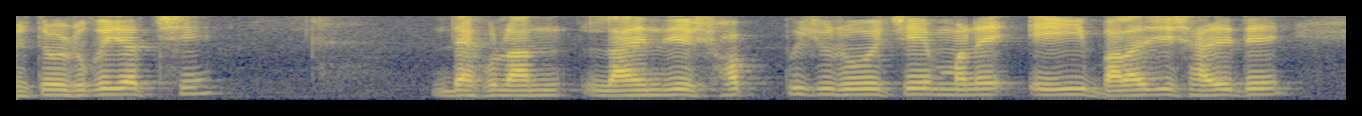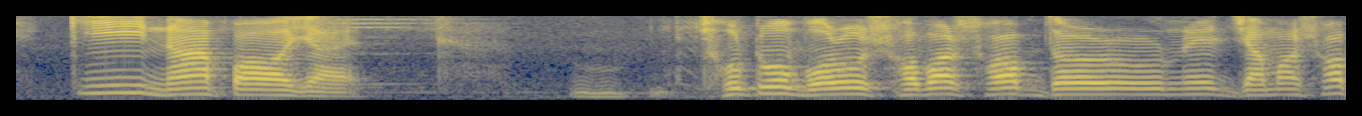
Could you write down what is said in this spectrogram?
ভেতরে ঢুকে যাচ্ছি। দেখো, লান- লাইন দিয়ে সব কিছু রয়েছে মানে এই বালাজি শাড়িতে কি না পাওয়া যায়। ছোট, বড়, সবার সব ধরনের জামা সব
